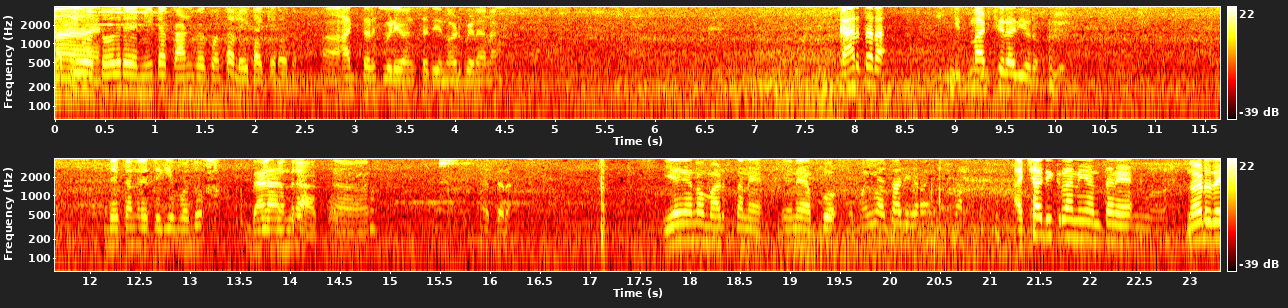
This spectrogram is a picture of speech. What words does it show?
ರಾತ್ರಿ ಹೊತ್ತು ಹೋದ್ರೆ ನೀಟಾಗಿ ಕಾಣಬೇಕು ಅಂತ ಲೈಟ್ ಹಾಕಿರೋದು. ಹಾಕಿ ತರಿಸ್ಬಿಡಿ ಒಂದ್ಸತಿ ನೋಡ್ಬಿಡೋಣ. ಕಾರ್ ತರ ಇದು ಮಾಡಿಸಿರೋದು ಇವರು. ಬೇಕಂದ್ರೆ ತೆಗಿಬೋದು ಬೇಡ ಅಂದರೆ ಆ ಥರ ಏನೇನೋ ಮಾಡಿಸ್ತಾನೆ ಏನೇ ಅಪ್ಪು. ಮೈ ಅಚ್ಚಾದಿಕ್ರಾನಿ ಅಂತಾನೆ. ನೋಡಿದ್ರೆ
